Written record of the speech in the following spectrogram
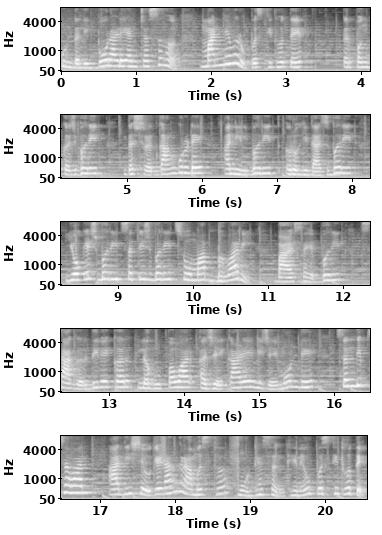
कुंडलिक बोराडे यांच्यासह मान्यवर उपस्थित होते. तर पंकज भरीत दशरथ गांगुर्डे अनिल भरीत रोहिदास भरीत योगेश भरीत सतीश भरीत सोमा भवारी बाळासाहेब भरीत सागर दिवेकर लहू पवार अजय काळे विजय मोंढे संदीप चव्हाण आदी शेवगेडांग ग्रामस्थ मोठ्या संख्येने उपस्थित होते.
